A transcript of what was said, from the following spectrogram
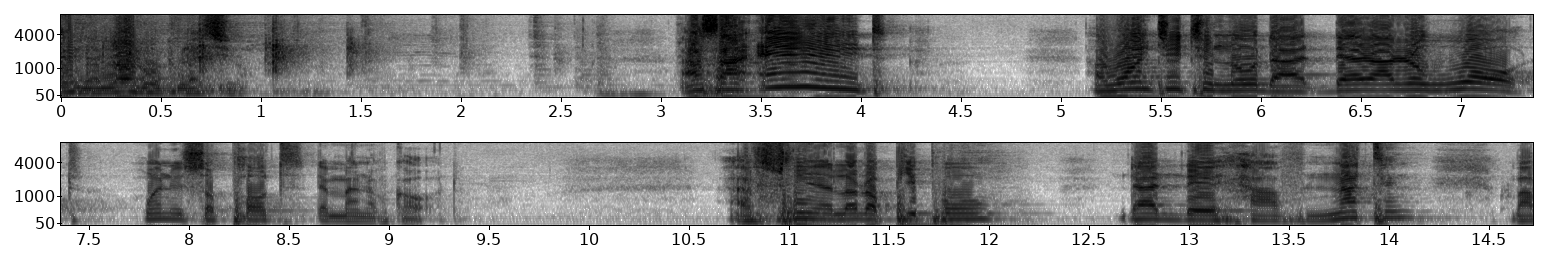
and the Lord will bless you. As I end, I want you to know that there are reward when you support the man of God. I've seen a lot of people that they have nothing, but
